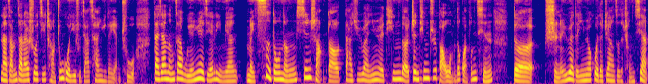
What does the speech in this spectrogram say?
那咱们再来说几场中国艺术家参与的演出。大家能在五月音乐节里面每次都能欣赏到大剧院音乐厅的镇厅之宝——我们的管风琴的。室内乐的音乐会的这样子的呈现，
